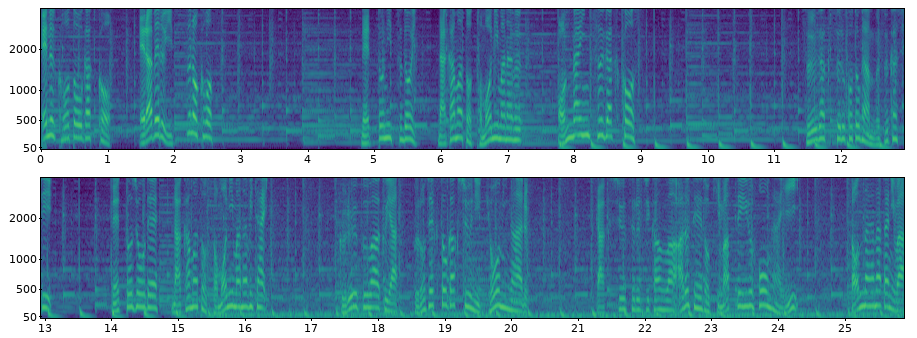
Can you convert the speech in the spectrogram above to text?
N 高等学校選べる5つのコース。ネットに集い仲間と共に学ぶオンライン通学コース。通学することが難しい。ネット上で仲間と共に学びたい。グループワークやプロジェクト学習に興味がある。学習する時間はある程度決まっている方がいい。そんなあなたには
